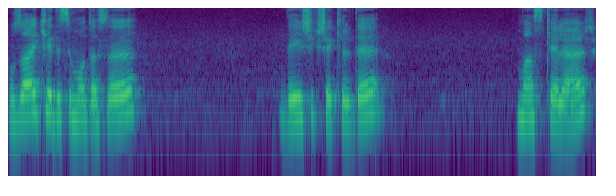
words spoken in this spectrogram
uzay kedisi modası, değişik şekilde maskeler,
